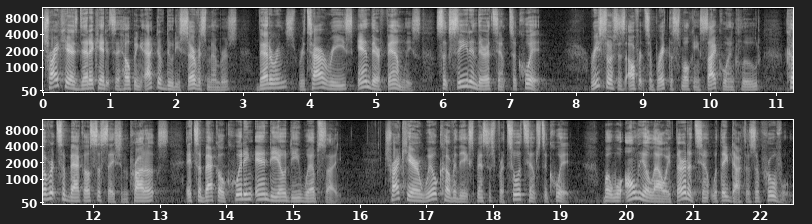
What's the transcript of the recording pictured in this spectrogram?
TRICARE is dedicated to helping active duty service members, veterans, retirees, and their families succeed in their attempt to quit. Resources offered to break the smoking cycle include covered tobacco cessation products, a tobacco quit line and DOD website. TRICARE will cover the expenses for two attempts to quit, but will only allow a third attempt with a doctor's approval.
